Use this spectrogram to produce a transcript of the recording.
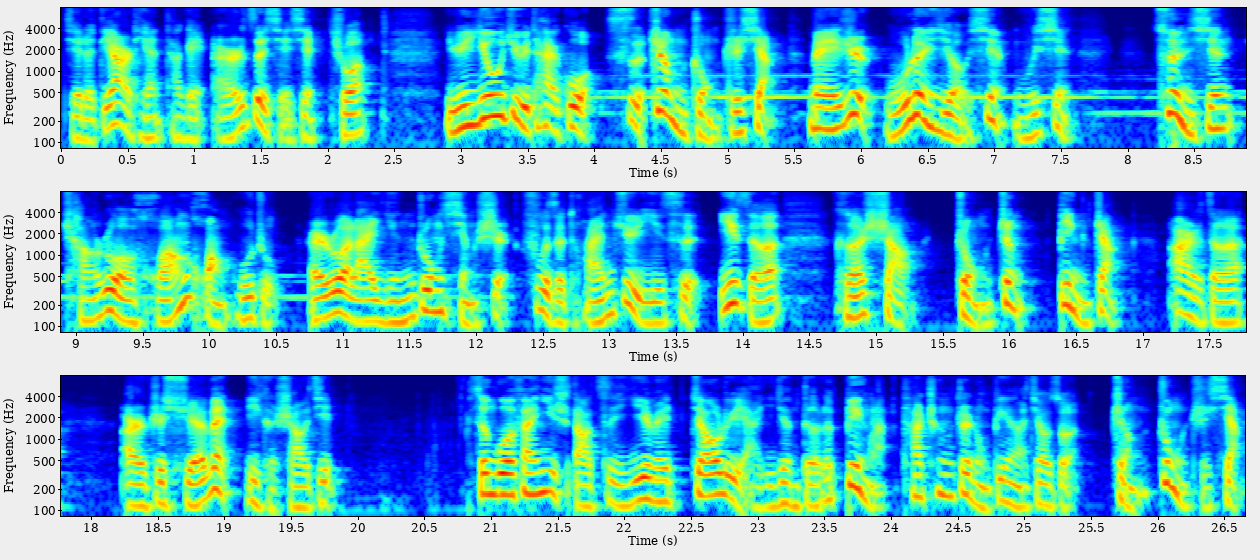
接着第二天，他给儿子写信说：“余忧惧太过，似正种之相。每日无论有信无信，寸心常若惶惶无主。而若来营中省事，父子团聚一次，一则可少种症病障，二则儿之学问亦可稍进。”曾国藩意识到自己因为焦虑啊，已经得了病了。他称这种病啊叫做整重之相，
